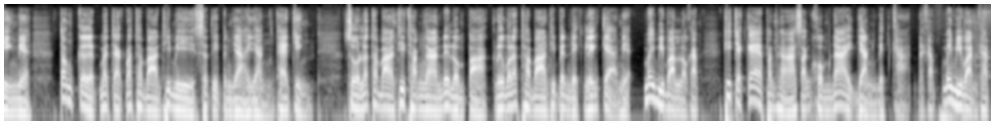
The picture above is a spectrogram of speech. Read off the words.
ริงๆเนี่ยต้องเกิดมาจากรัฐบาลที่มีสติปัญญาอย่างแท้จริง ส่วนรัฐบาลที่ทำงานได้ลมปาก หรือว่ารัฐบาลที่เป็นเด็กเลี้ยงแกะเนี่ยไม่มีวันหรอกครับ ที่จะแก้ปัญหาสังคมได้อย่างเด็ดขาดนะครับ ไม่มีวันครับ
